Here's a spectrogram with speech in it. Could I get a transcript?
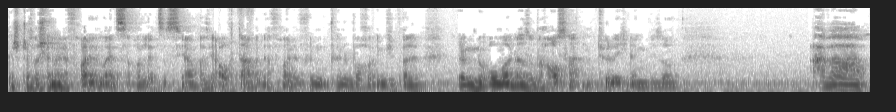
Das stimmt, zum Beispiel ja. meine Freundin war jetzt auch letztes Jahr, war sie auch da mit der Freundin für, für eine Woche irgendwie, weil irgendeine Oma da so ein Haus hat, natürlich irgendwie so. Aber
